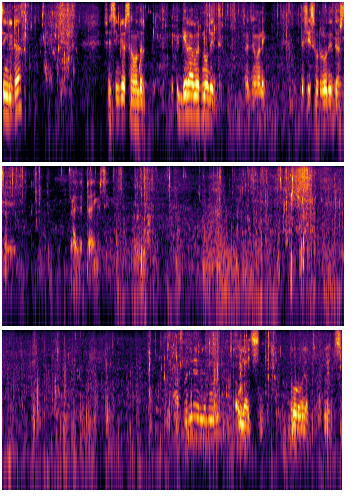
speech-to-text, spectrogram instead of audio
চিংড়িটা সেই চিংড়ি আসছে আমাদের গ্রামের নদীতে যে মানে দেশি ছোট নদীতে আসছে। যে টাইগার চিংড়ি। ওই আইছি বড় যাত্রা ওই আইছি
